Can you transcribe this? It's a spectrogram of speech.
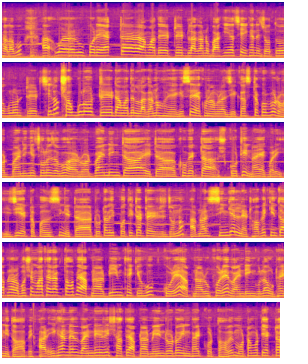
ফেলাবো। ওর উপরে একটার আমাদের ট্রেড লাগানো বাকি আছে, এখানে যতগুলো ট্রেড ছিল, সবগুলো ট্রেড আমাদের লাগানো হয়ে গেছে। এখন আমরা যে কাজটা করব রড বাইন্ডিং এ চলে যাব। আর রড বাইন্ডিংটা এটা খুব একটা কঠিন না, একবারে ইজি একটা প্রসেসিং এটা টোটালি প্রতিটা ট্রেডের জন্য আপনার সিঙ্গেল নেট হবে, কিন্তু আপনার অবশ্যই মাথায় রাখতে হবে, আপনার বিম থেকে হুপ করে আপনার উপরে বাইন্ডিংগুলো উঠাই নিতে হবে। আর এখানে বাইন্ডিং এর সাথে আপনার মেইন রোডও ইনভাইট করতে হবে। মোটামুটি একটা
